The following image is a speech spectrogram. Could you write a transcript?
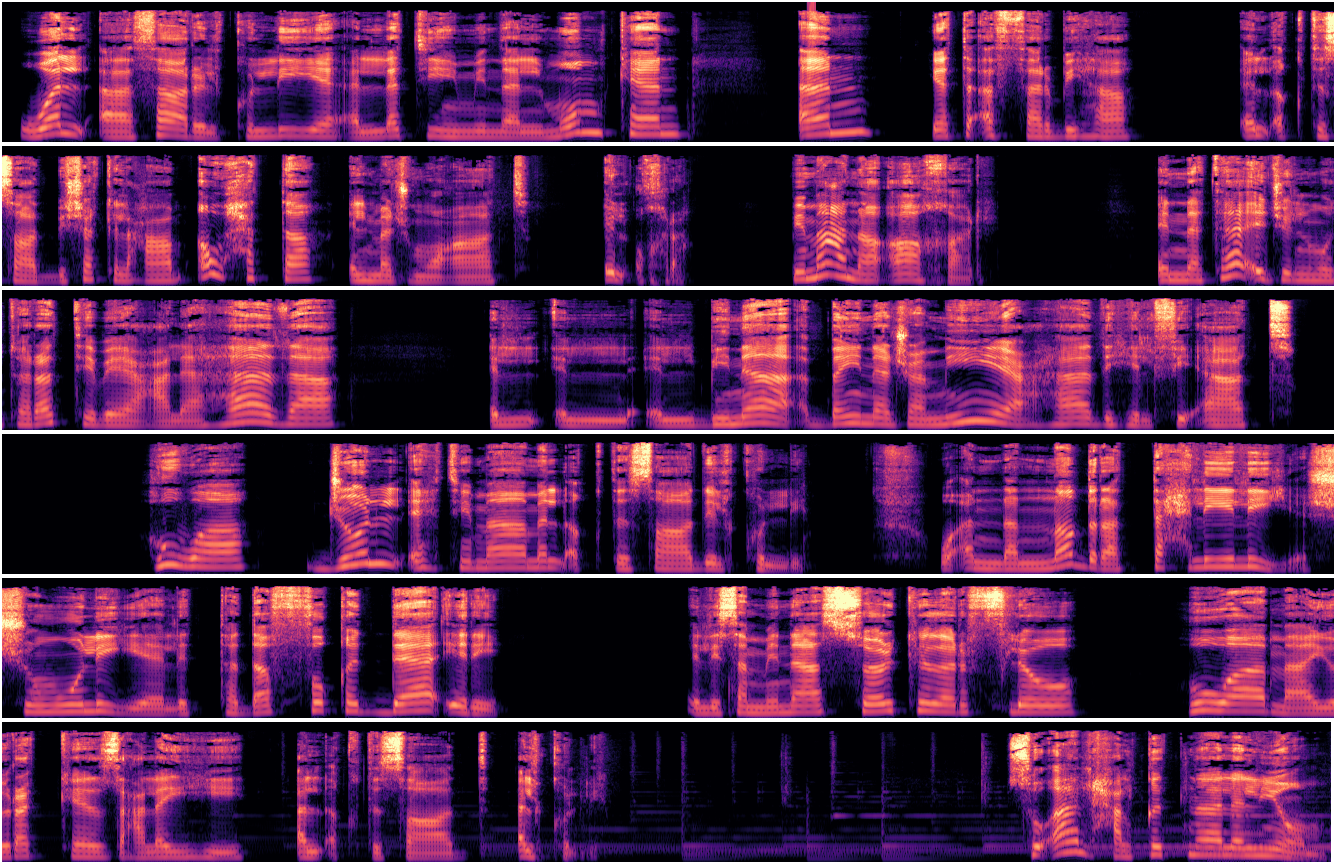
والآثار الكلية التي من الممكن أن يتأثر بها الاقتصاد بشكل عام أو حتى المجموعات الأخرى. بمعنى آخر النتائج المترتبة على هذا البناء بين جميع هذه الفئات هو جل اهتمام الاقتصاد الكلي وأن النظرة التحليلية الشمولية للتدفق الدائري اللي سميناه circular flow هو ما يركز عليه الاقتصاد الكلي. سؤال حلقتنا لليوم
